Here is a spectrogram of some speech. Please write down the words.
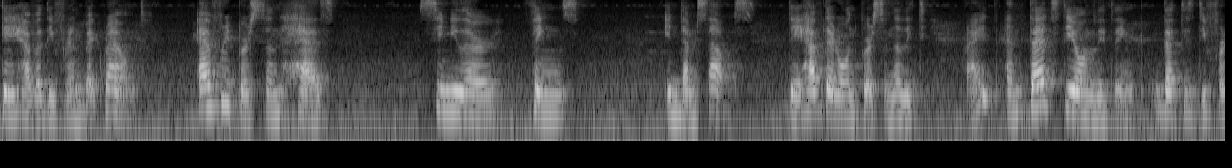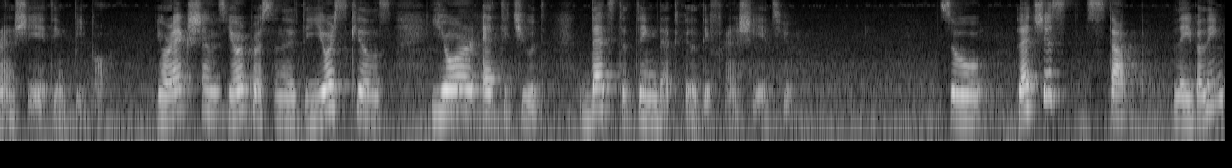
they have a different background. Every person has similar things in themselves, they have their own personality right? And that's the only thing that is differentiating people. Your actions, your personality, your skills, your attitude, that's the thing that will differentiate you. So let's just stop labeling.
